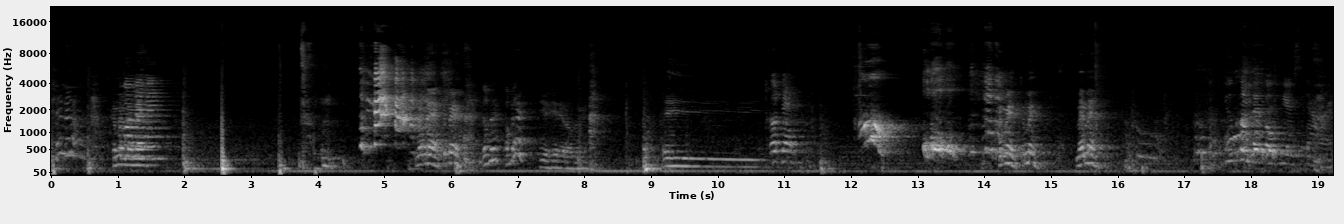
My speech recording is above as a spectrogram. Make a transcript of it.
Come here, Come on, man. man. Man, man, come here. Over there. Over there. Here, hit it over here. Hey. Go, daddy. Come here, come here. Man, man. You come back over here and sit down, right?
